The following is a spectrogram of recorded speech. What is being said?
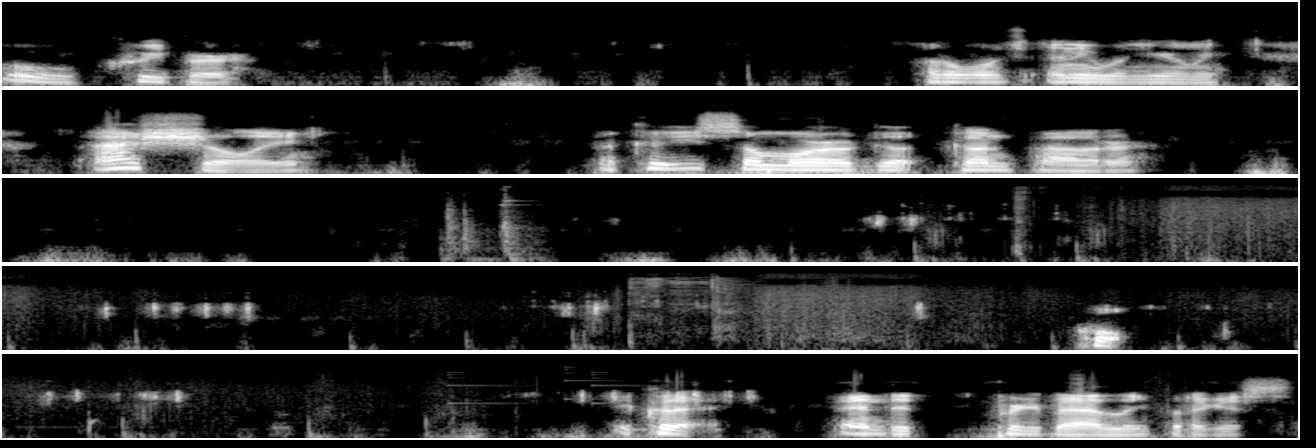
oh, creeper. I don't want anywhere near me. Actually, I could use some more gu gunpowder. Could have ended pretty badly, but I guess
